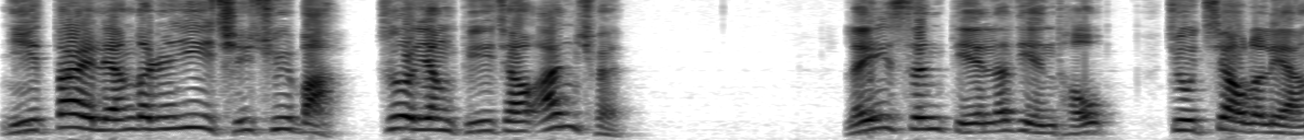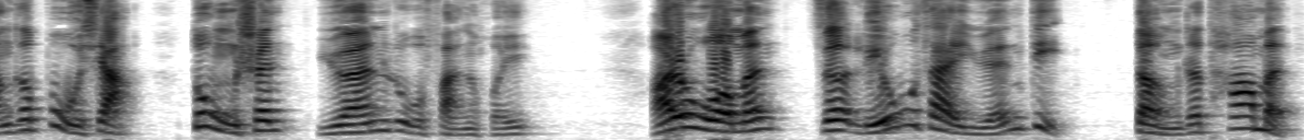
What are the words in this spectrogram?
你带两个人一起去吧，这样比较安全。”雷森点了点头，就叫了两个部下动身原路返回，而我们则留在原地等着他们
